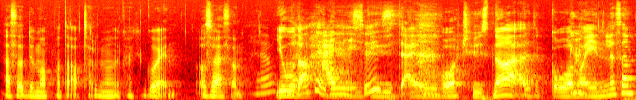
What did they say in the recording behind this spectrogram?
Altså, du må på en måte avtale med noen, du kan ikke gå inn. Og så er jeg sånn, Ja, jo da, det er herregud, det er jo vårt hus nå. Gå nå inn, liksom.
